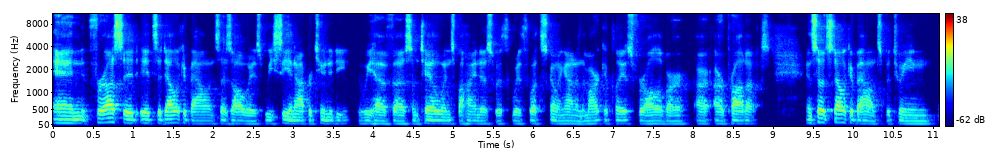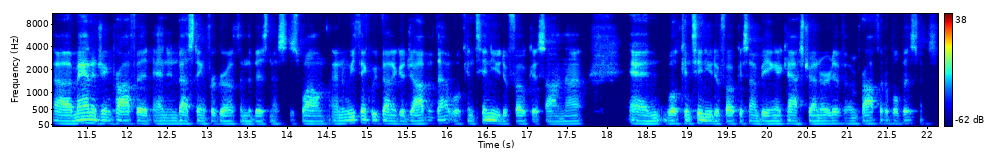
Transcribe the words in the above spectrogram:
And for us, it, it's a delicate balance as always. We see an opportunity. We have uh, some tailwinds behind us with, with what's going on in the marketplace for all of our, our, our products. And so it's delicate balance between uh, managing profit and investing for growth in the business as well. And we think we've done a good job of that. We'll continue to focus on that and we'll continue to focus on being a cash generative and profitable business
